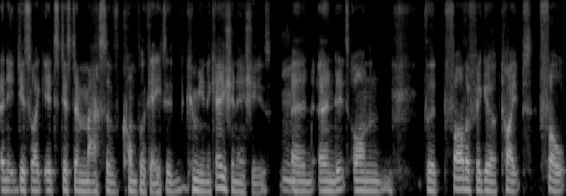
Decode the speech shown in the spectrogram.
And it just like it's just a massive complicated communication issues. Mm. and and it's on the father figure type's fault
